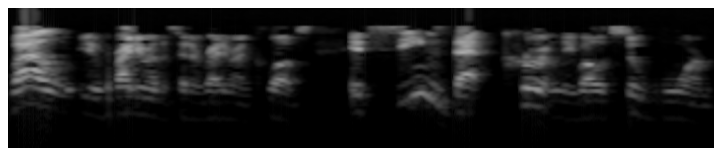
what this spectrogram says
while you know, riding around the center, riding around clubs, it seems that currently, while it's still warm,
